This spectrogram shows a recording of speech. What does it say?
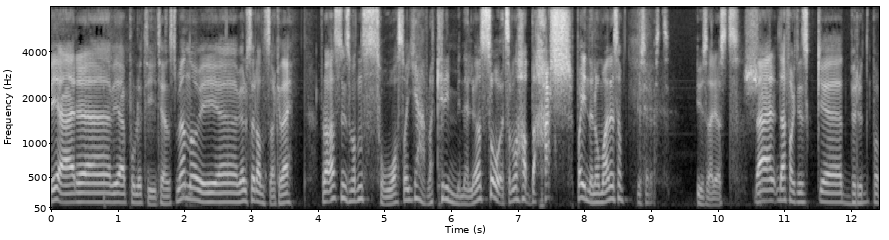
vi, er, eh, vi er polititjenestemenn, og vi, eh, vi har lyst til å ransake deg. For da synes jeg at han så så jævla kriminell ut. Han så ut som han hadde hasj på innerlomma. liksom Useriøst. Useriøst. Det er, det er faktisk eh, et brudd på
